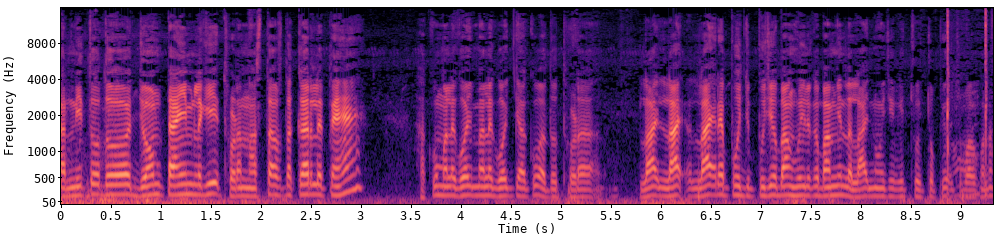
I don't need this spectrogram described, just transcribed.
और नीतो दो जोम टाइम लगी थोड़ा नाश्ता उस्ता कर लेते हैं। हाकू माले गोज माले गोज के अब तो थोड़ा लाज लाज लाज रे पूज पूजे बांग हुई बाम नहीं लाज नोचे चोपियो चबाव को ना।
